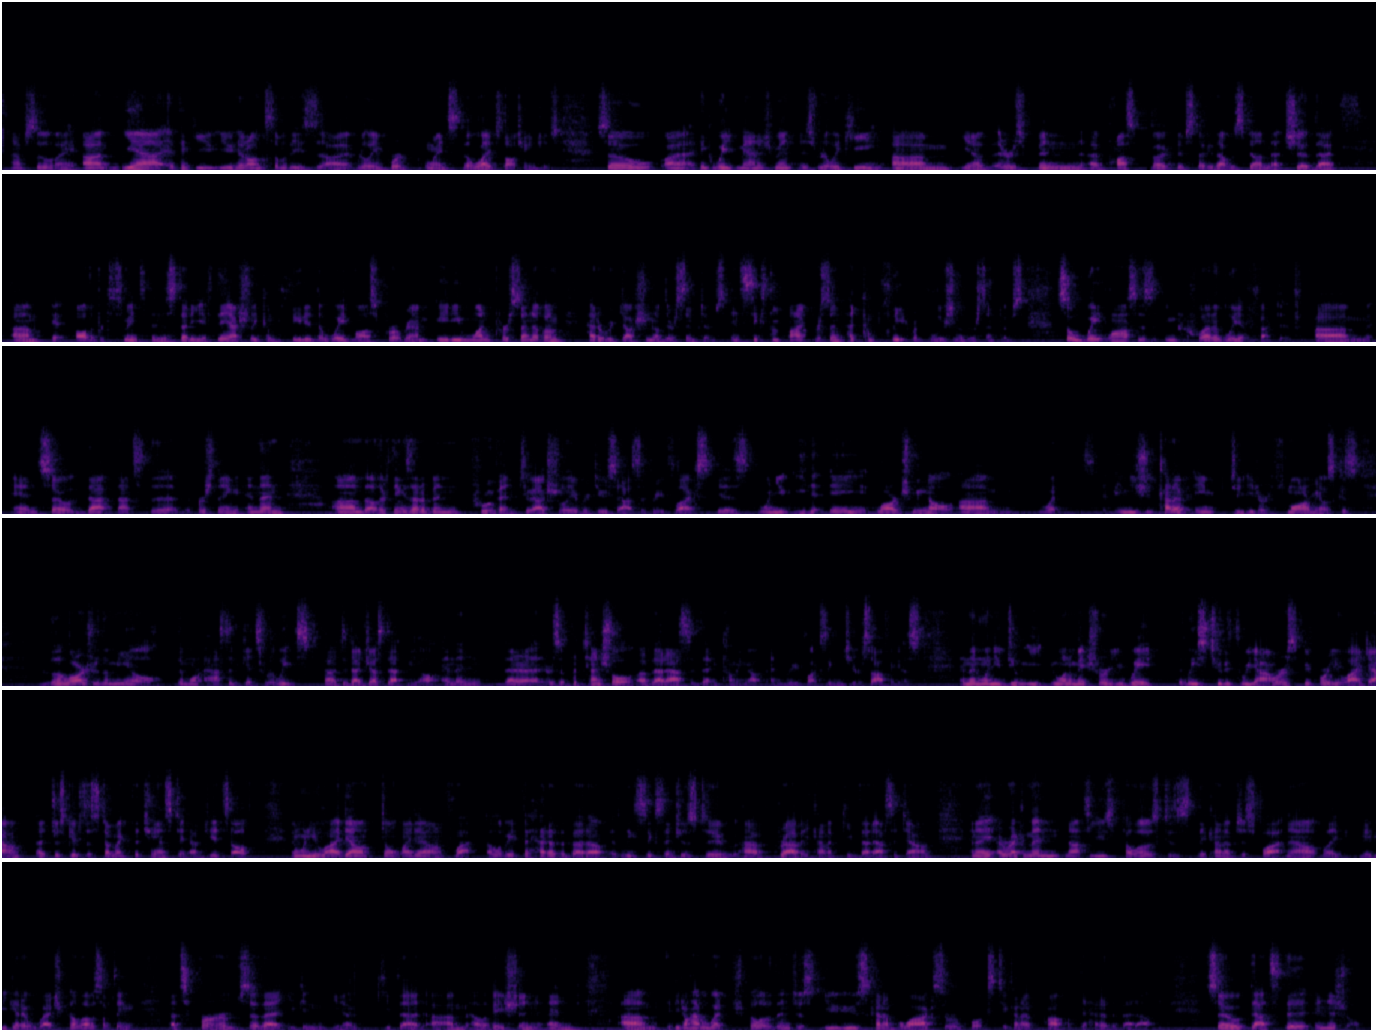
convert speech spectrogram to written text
Absolutely. Um, yeah, I think you, you hit on some of these uh, really important points, the lifestyle changes. So uh, I think weight management is really key. Um, you know, there's been a prospective study that was done that showed that um, it, all the participants in the study, if they actually completed the weight loss program, 81% of them had a reduction of their symptoms, and 65% had complete resolution of their symptoms. So weight loss is incredibly effective, um, and so that that's the, the first thing. And then um, the other things that have been proven to actually reduce acid reflux is when you eat a large meal. Um, what I mean, you should kind of aim to eat smaller meals because the larger the meal, the more acid gets released uh, to digest that meal. And then there's a potential of that acid then coming up and refluxing into your esophagus. And then when you do eat, you want to make sure you wait at least two to three hours before you lie down. That just gives the stomach the chance to empty itself. And when you lie down, don't lie down flat. Elevate the head of the bed up at least six inches to have gravity kind of keep that acid down. And I, I recommend not to use pillows because they kind of just flatten out. Like maybe get a wedge pillow, something that's firm, so that you can you know keep that um, elevation. And um, if you don't have a wedge pillow, then just use kind of blocks or books to kind of prop up the head of the bed up. So that's the initial.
